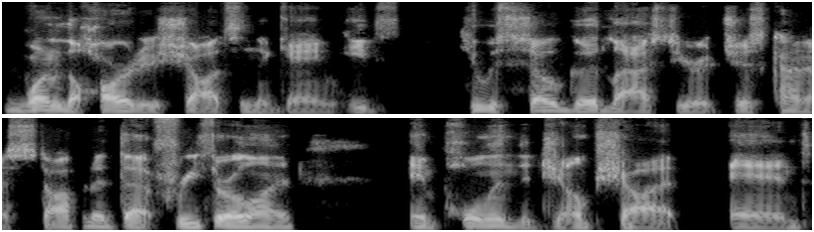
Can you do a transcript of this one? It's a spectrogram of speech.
one of the hardest shots in the game. He's he was so good last year at just kind of stopping at that free throw line and pulling the jump shot. And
